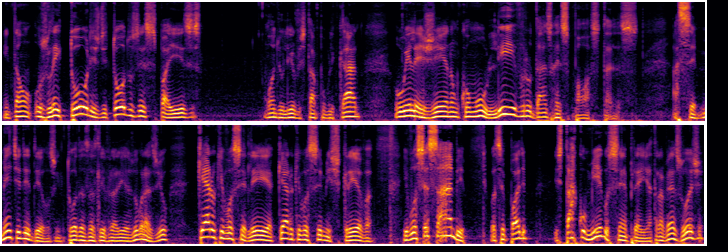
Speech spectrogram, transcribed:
Então, os leitores de todos esses países onde o livro está publicado o elegeram como o livro das respostas. A Semente de Deus em todas as livrarias do Brasil Quero que você leia, quero que você me escreva. E você sabe, você pode estar comigo sempre aí, através hoje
